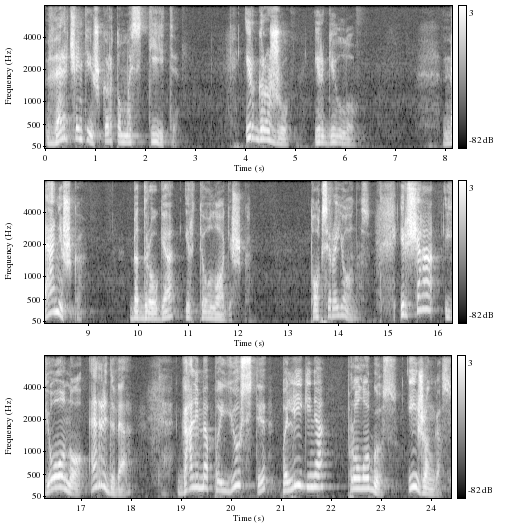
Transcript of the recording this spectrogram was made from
verčianti iš karto mąstyti. Ir gražu, ir gilu. Meniška, bet drauge ir teologiška. Toks yra Jonas. Ir šią Jono erdvę galime pajusti palyginę prologus, įžangas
